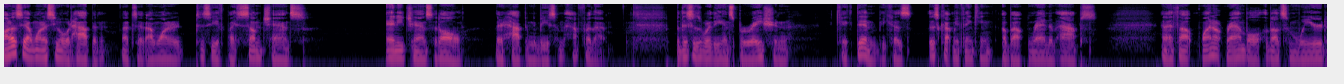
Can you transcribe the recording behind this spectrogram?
Honestly, I want to see what would happen that's it. I wanted to see if by some chance, any chance at all, there happened to be some app for that. But this is where the inspiration kicked in because this got me thinking about random apps. And I thought, why not ramble about some weird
